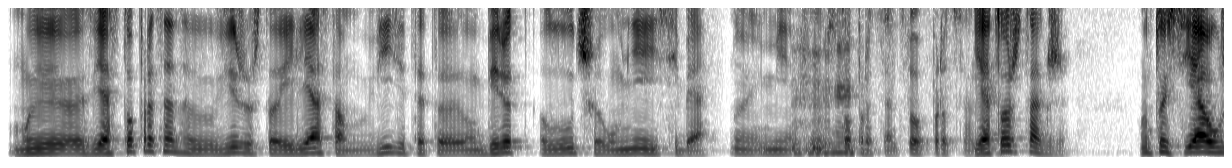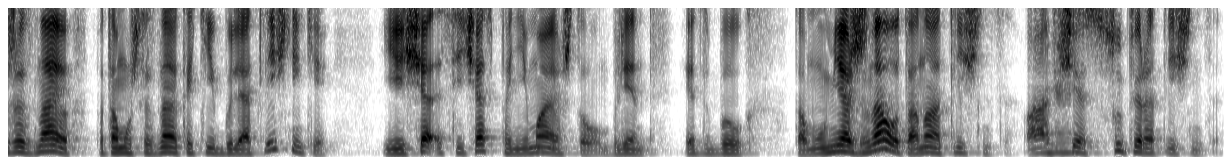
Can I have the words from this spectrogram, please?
мы, я сто процентов вижу, что Ильяс там видит это, он берет лучше, умнее себя. Ну, ну, сто процентов. Сто процентов. Я тоже так же. Ну, то есть я уже знаю, потому что знаю, какие были отличники, и ща- сейчас понимаю, что, блин, это был... Там, у меня жена, вот она отличница, вообще супер отличница.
